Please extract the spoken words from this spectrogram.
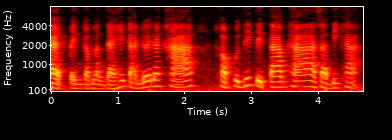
ร์ เป็นกำลังใจให้กันด้วยนะคะ ขอบคุณที่ติดตามค่ะ สวัสดีค่ะ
